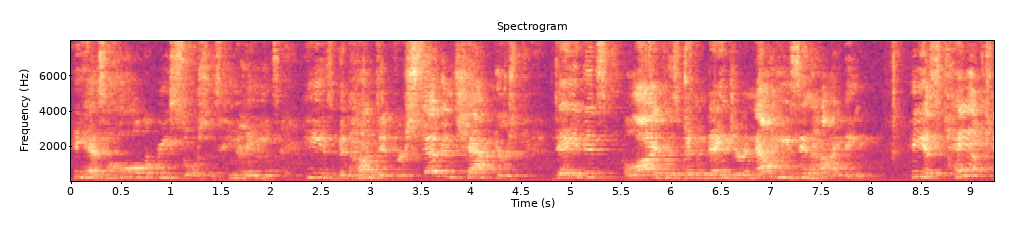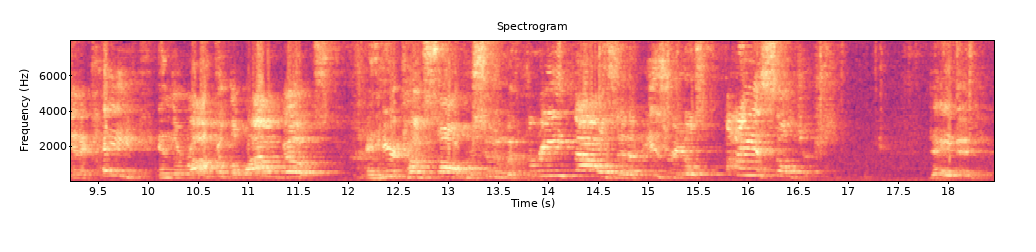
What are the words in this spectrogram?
He has all the resources he needs. He has been hunted for seven chapters. David's life has been in danger, and now he's in hiding. He is camped in a cave in the rock of the wild goats. And here comes Saul pursuing with 3,000 of Israel's finest soldiers. David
